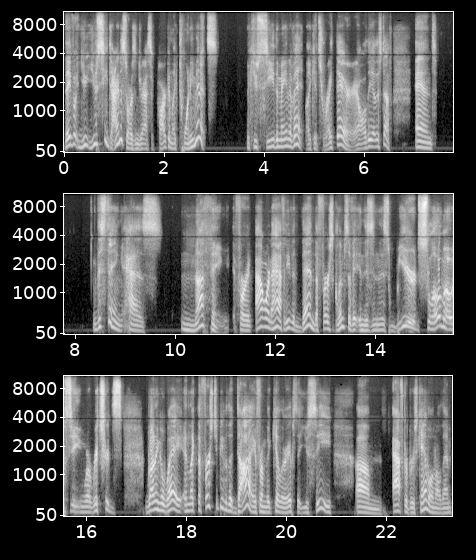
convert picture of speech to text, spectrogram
they've you you see dinosaurs in Jurassic Park in like 20 minutes. Like you see the main event, like it's right there, all the other stuff. And this thing has nothing for an hour and a half. And even then, the first glimpse of it in this in this weird slow-mo scene where Richard's running away. And like the first two people that die from the killer apes that you see um after Bruce Campbell and all them,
